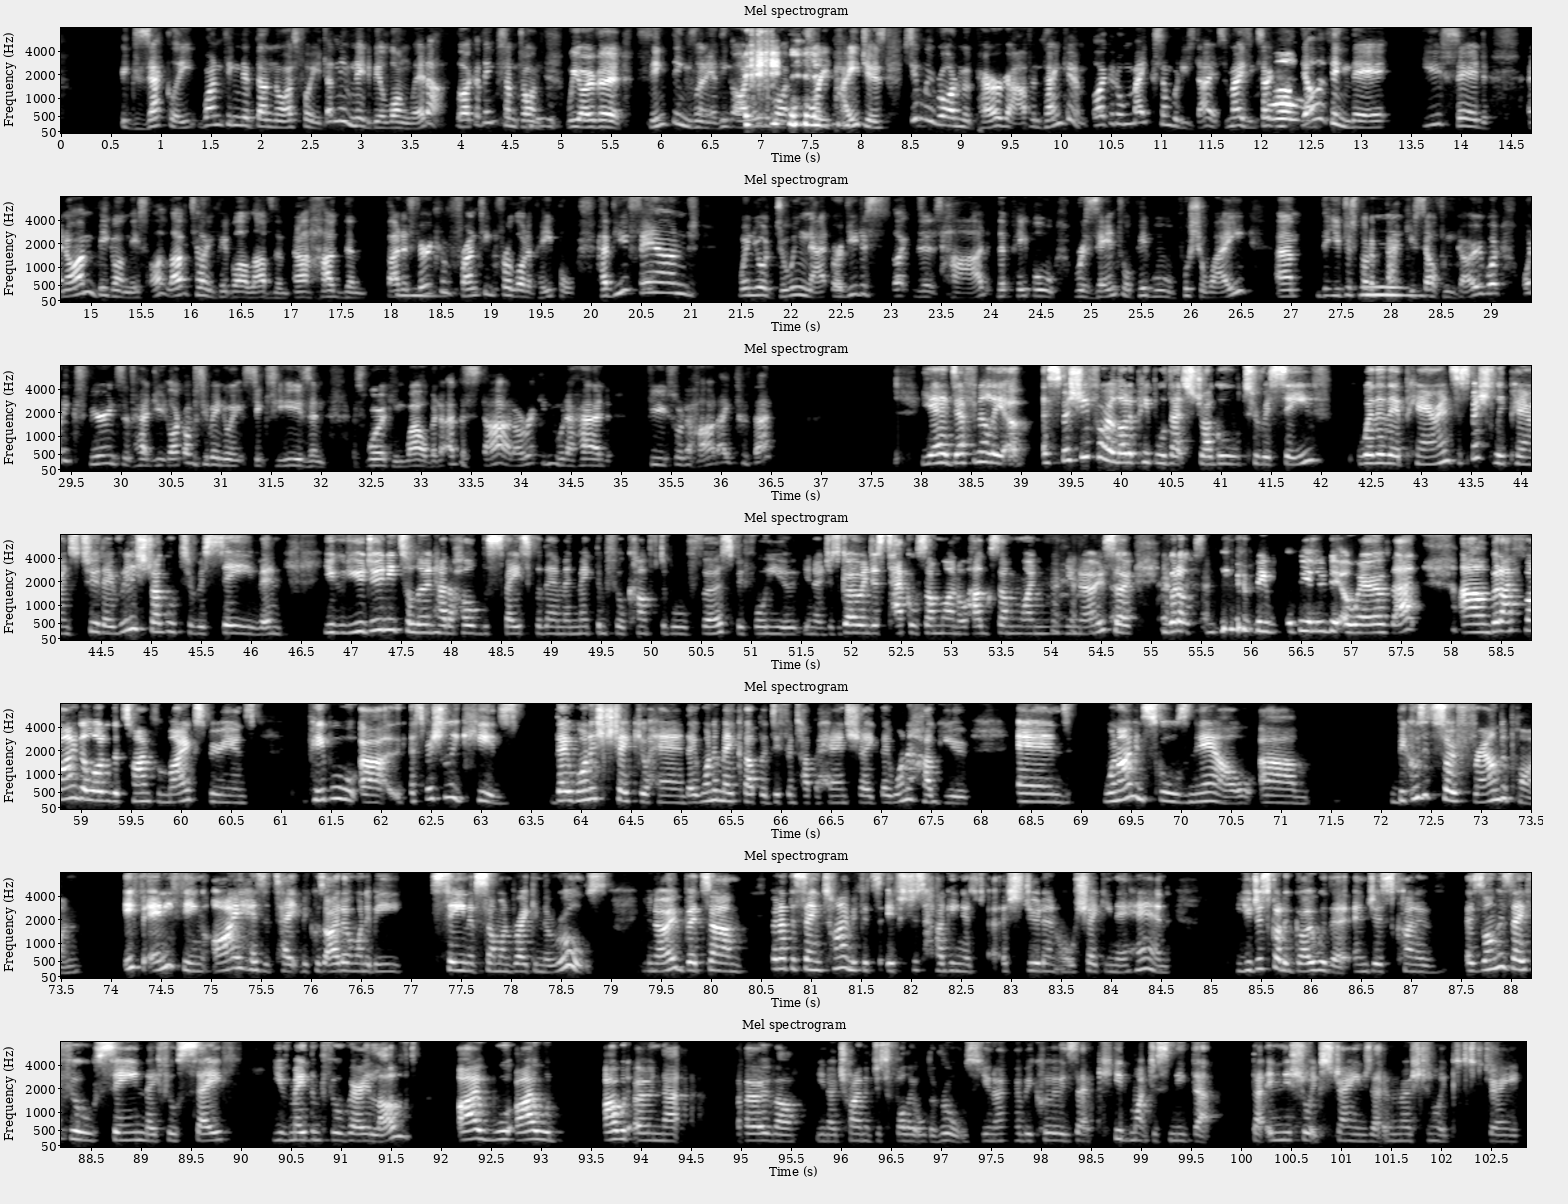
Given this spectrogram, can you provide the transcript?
exactly one thing they've done nice for you. It doesn't even need to be a long letter. Like I think sometimes mm. we overthink things, Lenny. I think oh, I need to write three pages. Simply write them a paragraph and thank them. Like it'll make somebody's day. It's amazing. So oh. the other thing there, you said, and I'm big on this. I love telling people I love them and I hug them, but it's very mm. confronting for a lot of people. Have you found? when you're doing that, or if you just like that it's hard that people resent or people will push away, um, that you've just got to mm. back yourself and go. What what experience have had you? Like obviously been doing it six years and it's working well, but at the start, I reckon you would have had a few sort of heartaches with that. Yeah, definitely. Uh, especially for a lot of people that struggle to receive whether they're parents especially parents too they really struggle to receive and you you do need to learn how to hold the space for them and make them feel comfortable first before you you know just go and just tackle someone or hug someone you know? So you've got to be, be a little bit aware of that. Um, but i find a lot of the time from my experience people uh, especially kids they want to shake your hand they want to make up a different type of handshake they want to hug you. And when I'm in schools now, um, because it's so frowned upon, if anything, I hesitate because I don't want to be seen as someone breaking the rules, you know. But um, but at the same time, if it's if it's just hugging a, a student or shaking their hand, you just got to go with it and just kind of as long as they feel seen, they feel safe, you've made them feel very loved. I would I would I would own that over you know trying to just follow all the rules you know because that kid might just need that that initial exchange, that emotional exchange.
